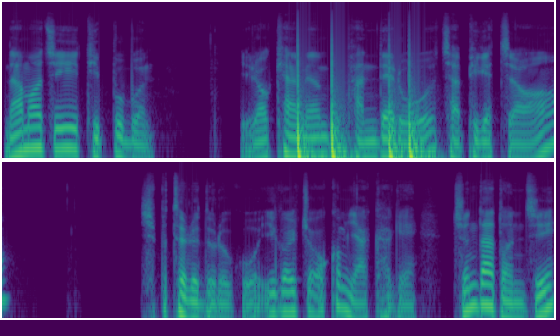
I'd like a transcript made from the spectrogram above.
나머지 뒷부분 이렇게 하면 반대로 잡히겠죠. 시프트를 누르고 이걸 조금 약하게 준다든지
